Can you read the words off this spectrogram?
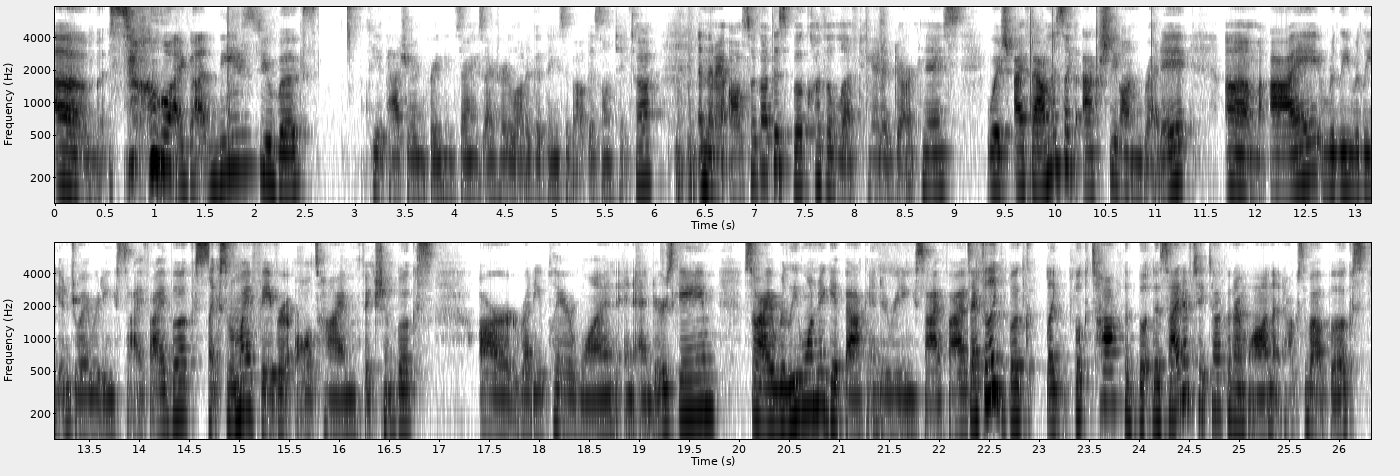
Um, so I got these two books. Cleopatra and Frankenstein I heard a lot of good things about this on TikTok. And then I also got this book called The Left Hand of Darkness, which I found this like actually on Reddit. Um, I really, really enjoy reading sci-fi books. Like some of my favorite all-time fiction books are Ready Player One and Ender's Game. So I really want to get back into reading sci-fi. So I feel like book like book talk, the book the side of TikTok that I'm on that talks about books,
